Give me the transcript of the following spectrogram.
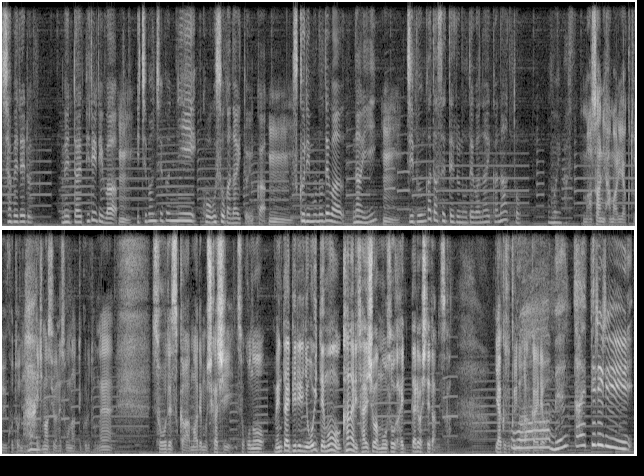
喋れる明太ピリリはうん。一番自分にこう嘘がないというかうん。作り物ではないうん。自分が出せてるのではないかなと思います。まさにハマり役ということになってきますよね、そうなってくるとね。そうですか。まあでもしかしそこの明太ピリリにおいてもかなり最初は妄想が入ったりはしてたんですか？役作りの段階では。明太ピリリ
